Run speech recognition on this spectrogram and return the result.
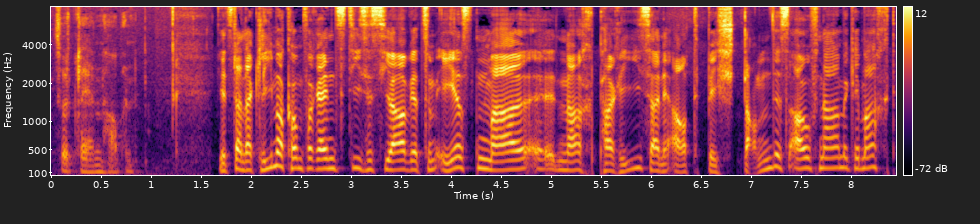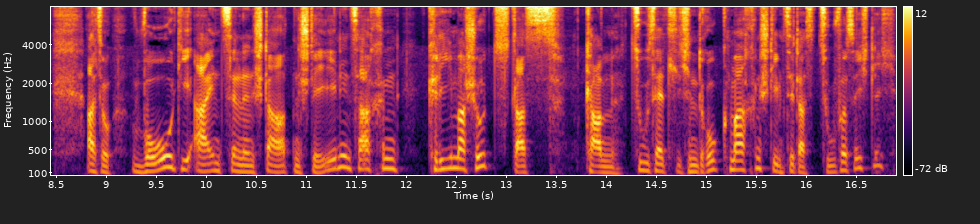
zu erklären haben. Jetzt an der Klimakonferenz dieses Jahr wird zum ersten Mal äh, nach Paris eine Art Bestandesaufnahme gemacht, also wo die einzelnen Staaten stehen in Sachen Klimaschutz. Das kann zusätzlichen Druck machen. Stimmt Sie das zuversichtlich?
